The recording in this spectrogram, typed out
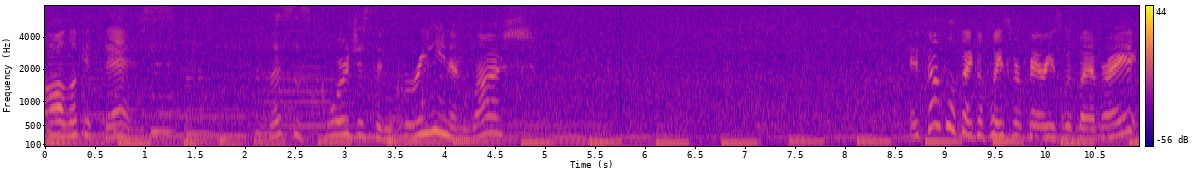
Oh, look at this. This is gorgeous and green and lush. It does look like a place where fairies would live, right?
